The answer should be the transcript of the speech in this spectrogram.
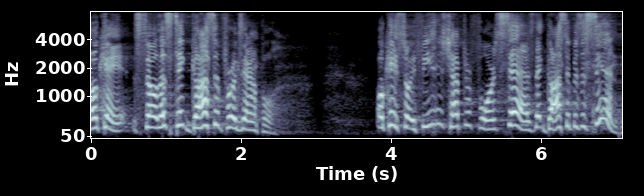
Okay, so let's take gossip for example. Okay, so Ephesians chapter 4 says that gossip is a sin.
